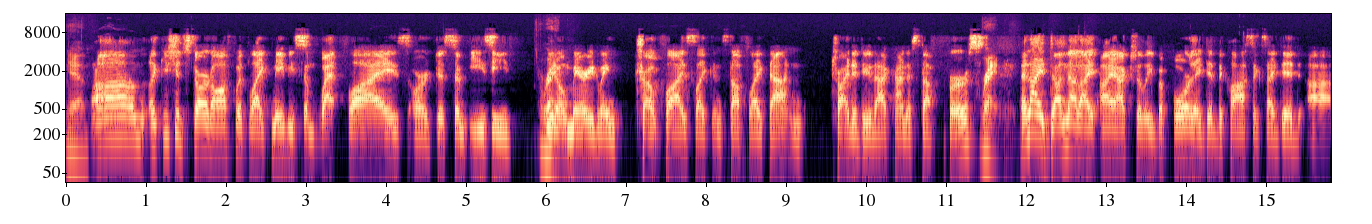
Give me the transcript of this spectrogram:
Yeah, Um, like you should start off with like maybe some wet flies or just some easy, right. you know, married wing trout flies, like and stuff like that, and try to do that kind of stuff first. right. And I had done that. I I actually before they did the classics, I did uh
